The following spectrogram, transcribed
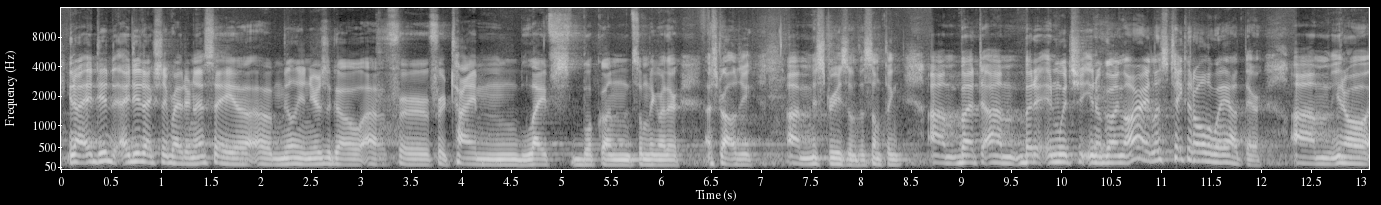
you know, I did I did actually write an essay a, a million years ago uh, for for Time Life's book on something or other astrology, um, mysteries of the something. Um, but um, but in which you know going all right, let's take it all the way out there. Um, you know,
